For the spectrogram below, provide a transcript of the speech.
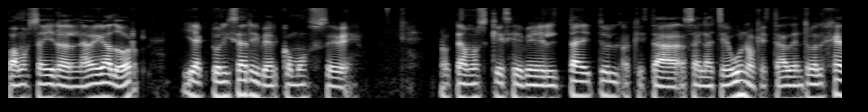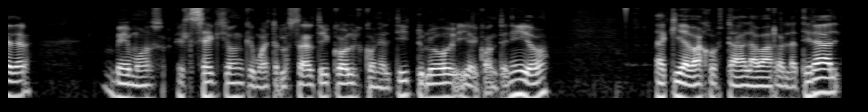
vamos a ir al navegador y actualizar y ver cómo se ve. Notamos que se ve el title que está o sea el h1 que está dentro del header. Vemos el section que muestra los articles con el título y el contenido aquí abajo está la barra lateral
